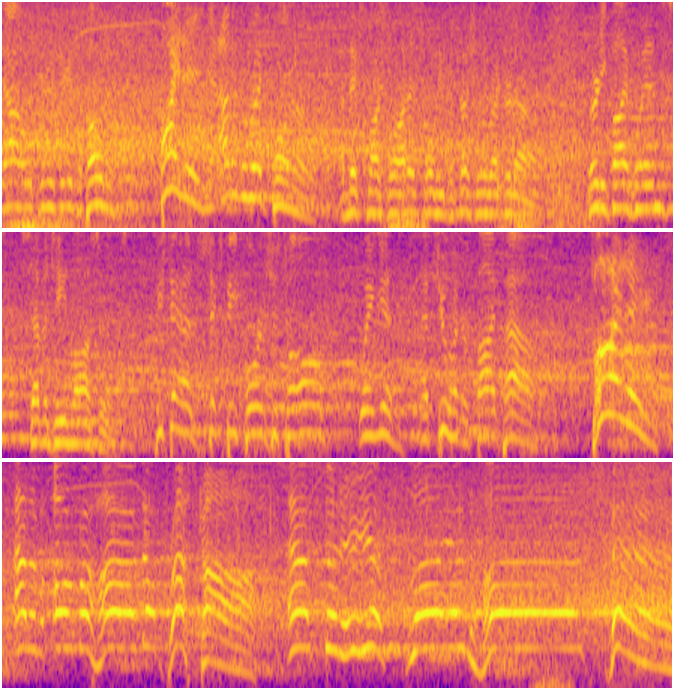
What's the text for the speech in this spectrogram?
now introducing his opponent, fighting out of the red corner. A mixed martial artist holding a professional record of 35 wins, 17 losses. He stands 6 feet 4 inches tall, weighing in at 205 pounds. Fighting out of Omaha, Nebraska, Anthony Lionheart Smith.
